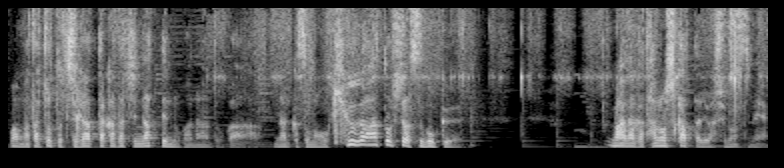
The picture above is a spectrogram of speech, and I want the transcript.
まあ、またちょっと違った形になってんのかなとか、なんかその、聞く側としてはすごく、まあなんか楽しかったりはしますね。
